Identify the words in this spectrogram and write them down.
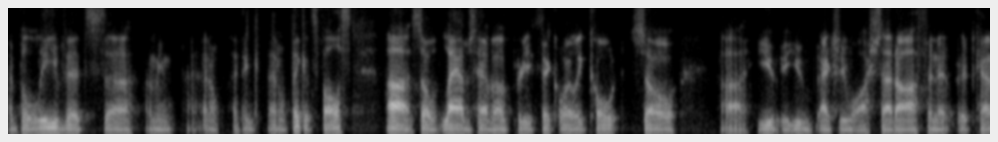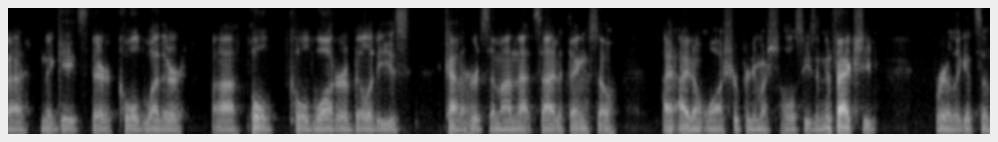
I believe it's. Uh, I mean, I don't. I think I don't think it's false. Uh, so labs have a pretty thick oily coat. So uh, you you actually wash that off, and it, it kind of negates their cold weather, uh, cold cold water abilities. Kind of hurts them on that side of things. So I, I don't wash her pretty much the whole season. In fact, she rarely gets a,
